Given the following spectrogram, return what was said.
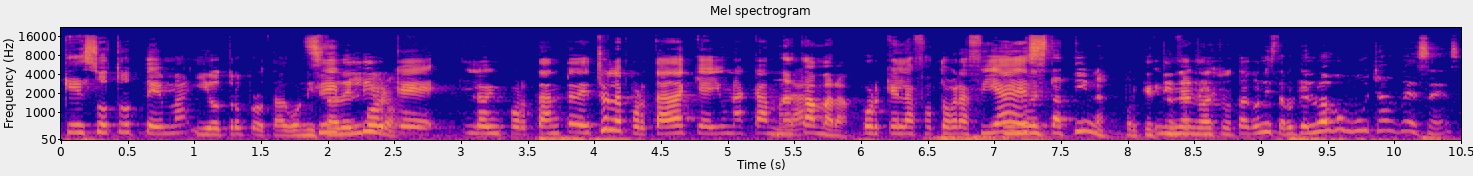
que es otro tema y otro protagonista del libro. porque lo importante, de hecho, la portada aquí hay una cámara. Una cámara. Porque la fotografía y es... no está Tina, porque Tina no es protagonista, porque luego muchas veces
